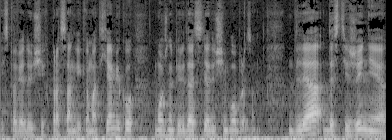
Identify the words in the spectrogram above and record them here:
исповедующих прасангика Мадхьямику, можно передать следующим образом. Для достижения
